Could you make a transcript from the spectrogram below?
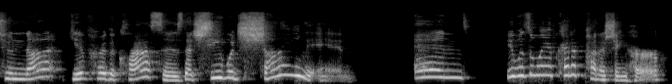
to not give her the classes that she would shine in. And it was a way of kind of punishing her.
